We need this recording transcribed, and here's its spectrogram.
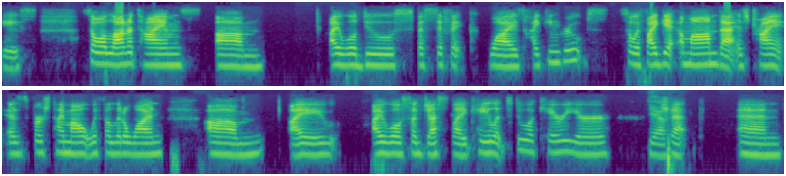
pace. So a lot of times, um, I will do specific wise hiking groups so if I get a mom that is trying as first time out with a little one, um, I I will suggest like, hey, let's do a carrier yeah. check, and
